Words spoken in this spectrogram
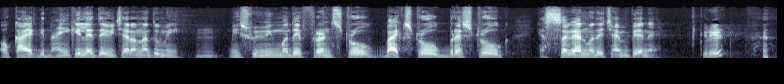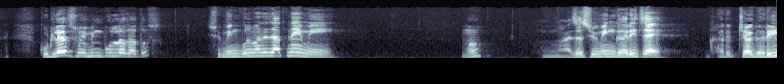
अहो काय नाही केलं ते विचारा ना तुम्ही. मी स्विमिंगमध्ये front stroke back stroke breast stroke या सगळ्यांमध्ये चॅम्पियन आहे. ग्रेट कुठल्या स्विमिंग पूलला जातोस? स्विमिंग पूलमध्ये जात नाही मी. मग? माझं स्विमिंग घरीच आहे. घरच्या घरी?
